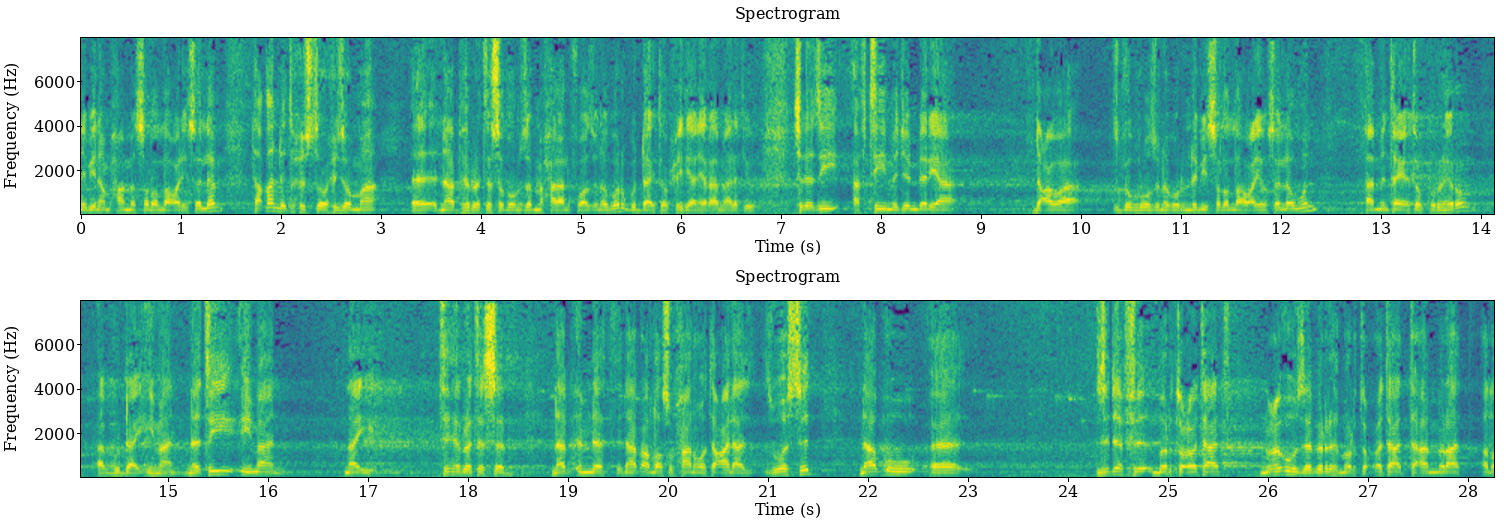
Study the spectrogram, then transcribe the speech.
ነቢና ሙሓመድ ሰለላሁ ዓለይሂ ወሰለም እታ ቀንዲ ትሕዝቶ ሒዞማ ናብ ህብረተሰቦም ዘመሓላልፍዋ ዝነበሩ ጉዳይ ተውሒድ እያ ነይራ ማለት እዩ። ስለዚ ኣብቲ መጀመርያ ዳዕዋ ዝገብርዎ ዝነበሩ ነቢ صለ ላه ለ ወሰለም እውን ኣብ ምንታይ የተኩሩ ነይሮም ኣብ ጉዳይ ኢማን ነቲ ኢማን ናይ እቲ ህብረተሰብ ናብ እምነት ናብ ኣላ ስብሓን ወተዓላ ዝወስድ ናብኡ ዝደፍእ መርትዖታት ንዕኡ ዘብርህ መርትዖታት ተኣምራት ኣላ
